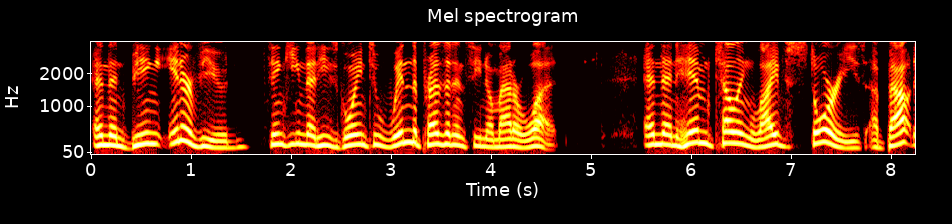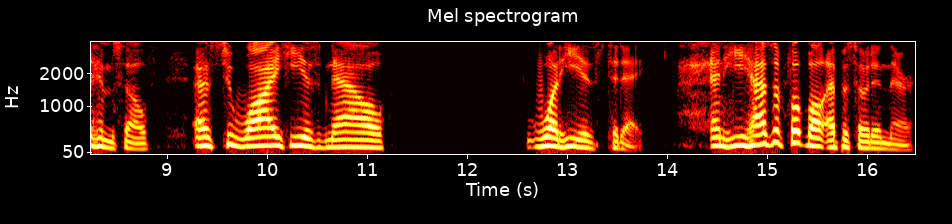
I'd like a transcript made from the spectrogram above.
and then being interviewed thinking that he's going to win the presidency no matter what. And then him telling life stories about himself as to why he is now what he is today. And he has a football episode in there,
